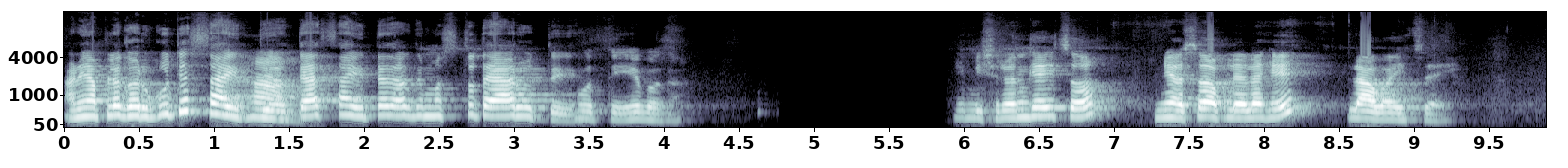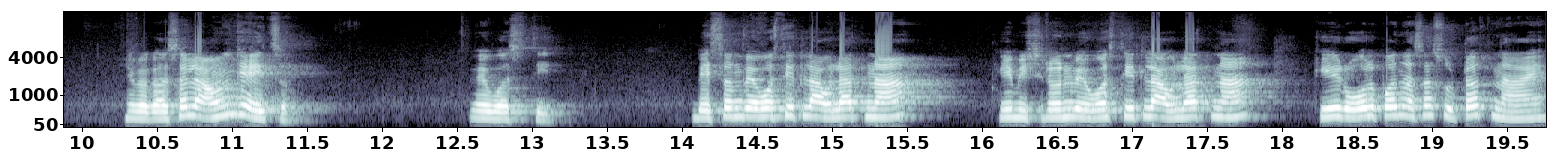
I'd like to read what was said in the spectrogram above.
आणि आपल्या घरगुतीच साहित्य हा. त्याच साहित्यात अगदी मस्त तयार होते. होते हे बघा. हे मिश्रण घ्यायचं आणि असं आपल्याला हे लावायचं आहे हे बघा असं लावून घ्यायचं व्यवस्थित. बेसन व्यवस्थित लावलात ना? हे मिश्रण व्यवस्थित लावलात ना? की रोल पण असा सुटत नाही.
